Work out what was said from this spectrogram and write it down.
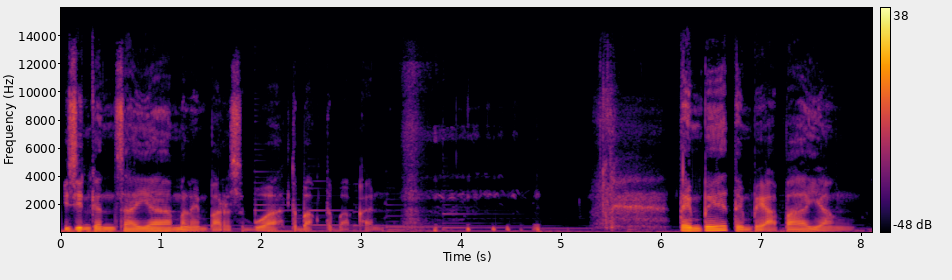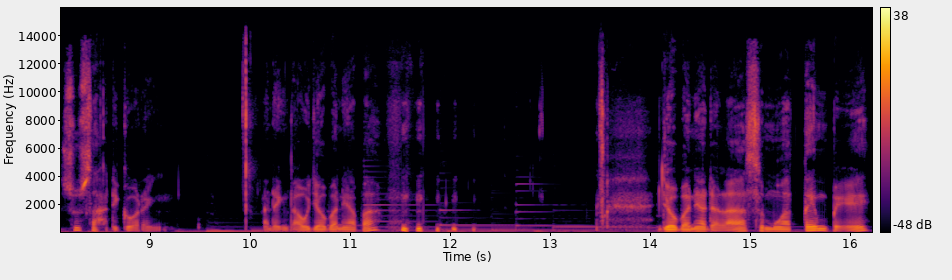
izinkan saya melempar sebuah tebak-tebakan. Tempe-tempe apa yang susah digoreng? Ada yang tahu jawabannya apa? jawabannya adalah semua tempe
